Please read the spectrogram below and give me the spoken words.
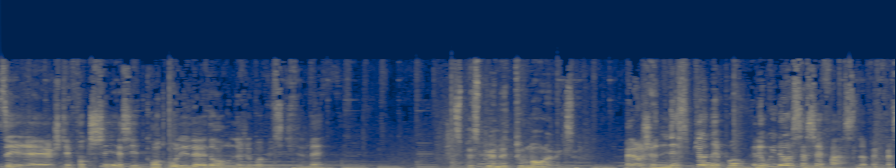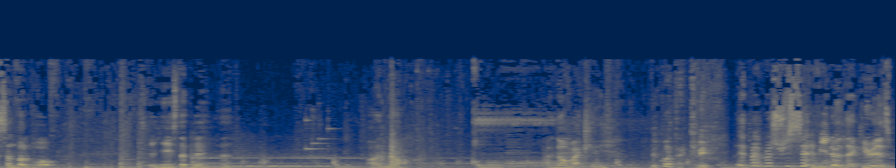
Dire, euh, j'étais focusé à essayer de contrôler le drone, là, j'ai pas vu ce qu'il filmait. Tu peux espionner tout le monde avec ça. Ben là, je n'espionnais pas. Et oui, là, ça s'efface, là, fait que personne va le voir. C'est rien, s'il te plaît, hein? Ah non. Ah non, ma clé. De quoi ta clé? Eh ben, je me suis servi là, de la clé USB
